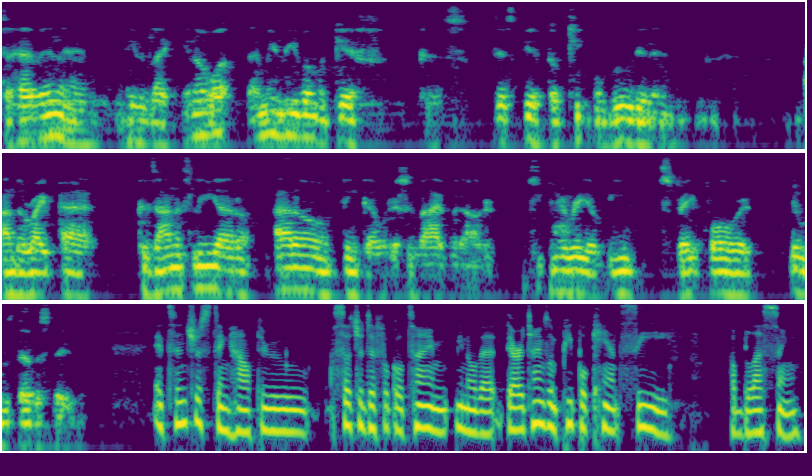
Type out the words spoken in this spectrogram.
to heaven and He was like, you know what? Let me leave him a gift because this gift will keep him rooted and on the right path. Because honestly, I don't, I don't think I would have survived without her. Keeping it real, being straightforward, it was devastating. It's interesting how through such a difficult time, you know, that there are times when people can't see a blessing,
